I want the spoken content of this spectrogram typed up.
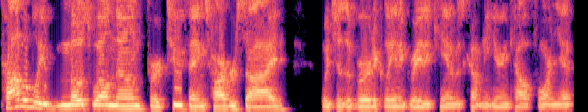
probably most well known for two things Harborside which is a vertically integrated cannabis company here in California.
